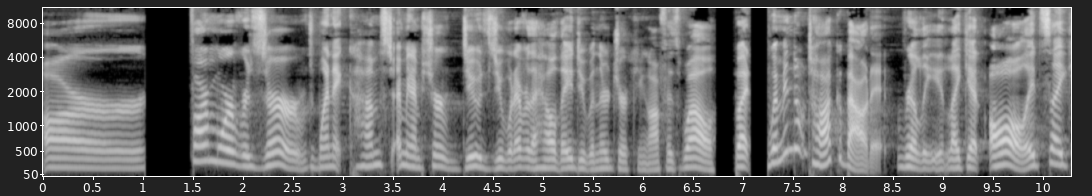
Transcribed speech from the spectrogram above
are far more reserved when it comes to, I mean, I'm sure dudes do whatever the hell they do when they're jerking off as well, but women don't talk about it really, like at all. It's like,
